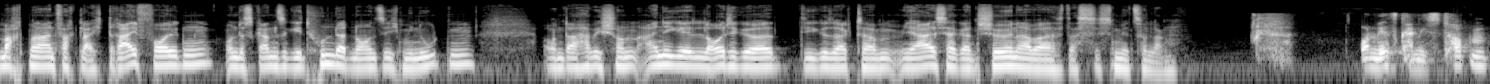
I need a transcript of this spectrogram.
macht man einfach gleich drei Folgen und das Ganze geht 190 Minuten. Und da habe ich schon einige Leute gehört, die gesagt haben, ja, ist ja ganz schön, aber das ist mir zu lang. Und jetzt kann ich es toppen.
